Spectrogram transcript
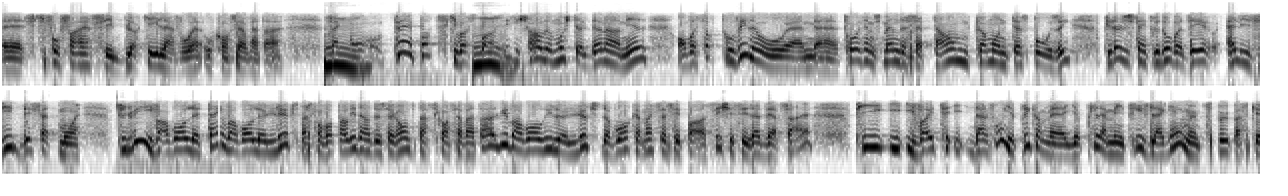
euh, ce qu'il faut faire, c'est bloquer la voie aux conservateurs. Hmm. peu importe ce qui va se hmm. passer, Richard, moi je te le donne en mille, on va se retrouver là au euh, troisième semaine de septembre, comme on était supposé. Puis là, Justin Trudeau va dire allez-y, défaites-moi. Puis lui, il va avoir le temps, il va avoir le luxe, parce qu'on va parler dans deux secondes du Parti conservateur. Lui, il va avoir eu le luxe de voir comment ça s'est passé chez ses adversaires. Puis il, va être, dans le fond, il a pris comme il a pris la maîtrise de la game un petit peu, parce que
